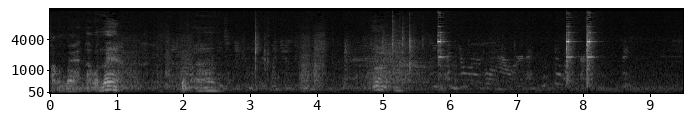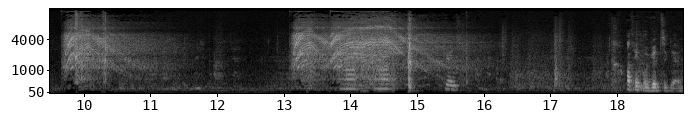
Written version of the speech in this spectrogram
that one there, that one there. And Good. I think we're good to go.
